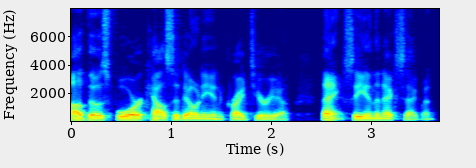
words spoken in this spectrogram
of those four Chalcedonian criteria. Thanks. See you in the next segment.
